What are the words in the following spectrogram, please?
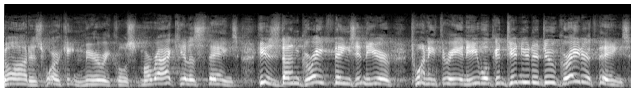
God is working miracles, miraculous things. He has done great things in the year 23, and He will continue to do greater things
